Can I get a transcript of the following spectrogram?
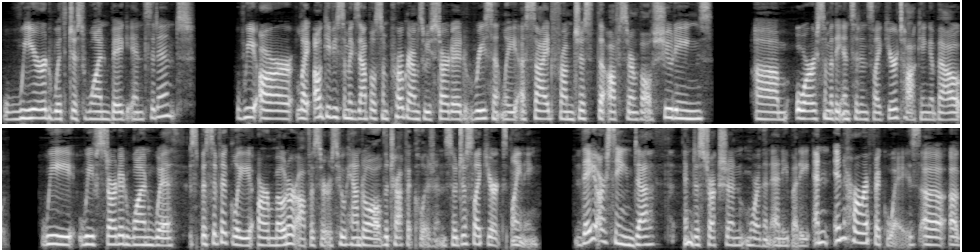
weird with just one big incident. We are like I'll give you some examples some programs we started recently aside from just the officer involved shootings um, or some of the incidents like you're talking about. We we've started one with specifically our motor officers who handle all the traffic collisions. So just like you're explaining, they are seeing death and destruction more than anybody and in horrific ways. A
